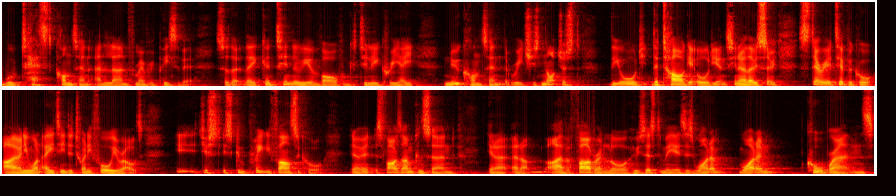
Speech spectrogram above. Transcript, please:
will test content and learn from every piece of it so that they continually evolve and continually create new content that reaches not just the audi- the target audience, you know, those stereotypical, I only want 18 to 24 year olds. It just is completely farcical. You know, as far as I'm concerned, you know, and I have a father-in-law who says to me, "Is is why don't why don't cool brands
